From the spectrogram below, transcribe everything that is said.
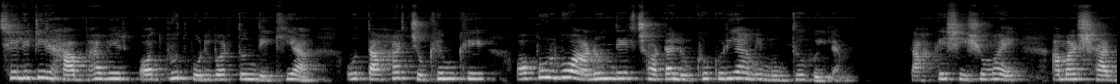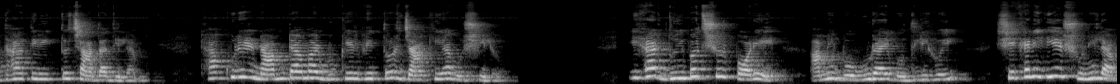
ছেলেটির হাবভাবের অদ্ভুত পরিবর্তন দেখিয়া ও তাহার চোখে মুখে অপূর্ব আনন্দের ছটা লক্ষ্য করিয়া আমি মুগ্ধ হইলাম। তাহাকে সেই সময়ে আমার সাধ্যাতিরিক্ত চাঁদা দিলাম। ঠাকুরের নামটা আমার বুকের ভেতর জাঁকিয়া বসিল। ইহার দুই বৎসর পরে আমি বগুড়ায় বদলি হই। সেখানে গিয়ে শুনিলাম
